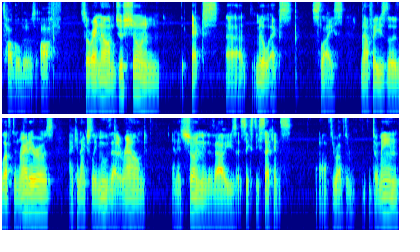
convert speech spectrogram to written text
toggle those off. So right now I'm just showing the X, uh, middle X slice. Now if I use the left and right arrows, I can actually move that around and it's showing me the values at 60 seconds uh, throughout the domain.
